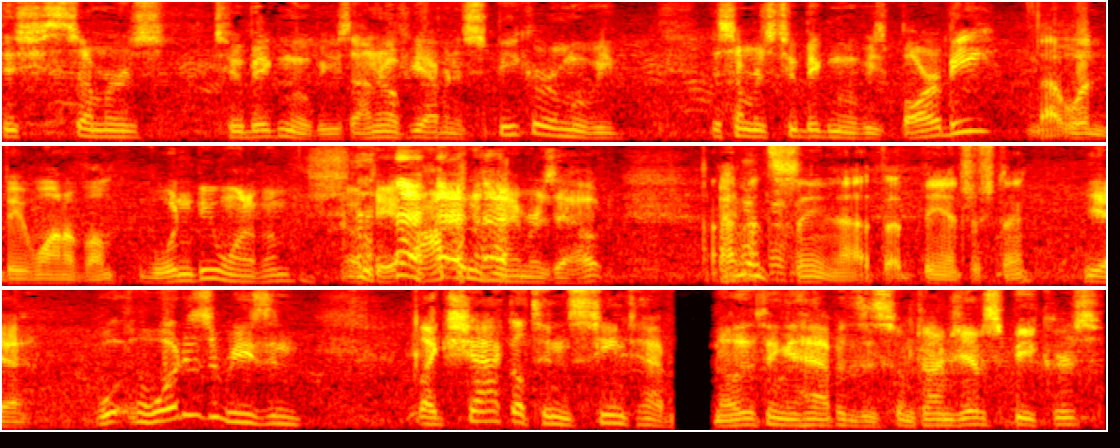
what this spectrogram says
This summer's two big movies. I don't know if you're having a speaker or a movie. This summer's two big movies. Barbie. That wouldn't be one of them. Wouldn't be one of them. Okay, Oppenheimer's out. I haven't seen that. That'd be interesting. Yeah. W- what is the reason? Like Shackleton seemed to have. Another thing that happens is sometimes you have speakers.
